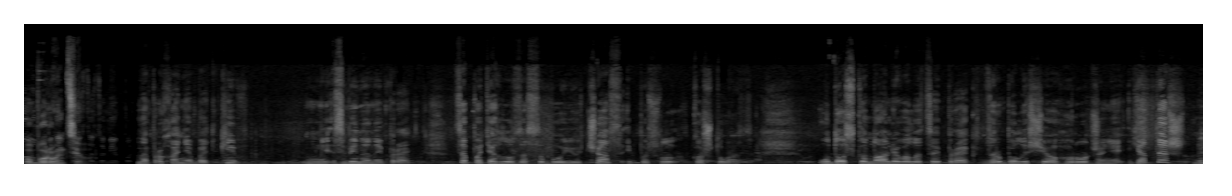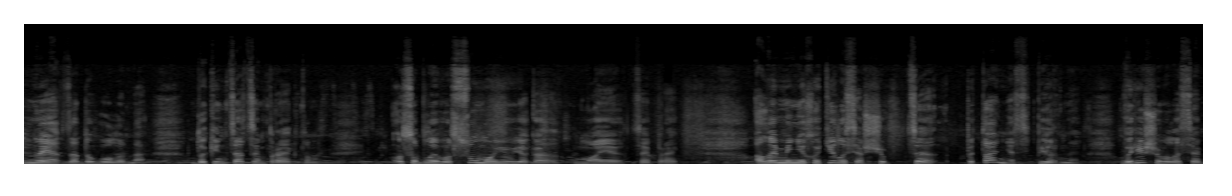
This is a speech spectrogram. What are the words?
оборонців. На прохання батьків змінений проект. Це потягло за собою час і пішло кошторис. Удосконалювали цей проект, зробили ще огородження. Я теж не задоволена до кінця цим проектом, особливо сумою, яка має цей проект. Але мені хотілося, щоб це питання спірне вирішувалося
